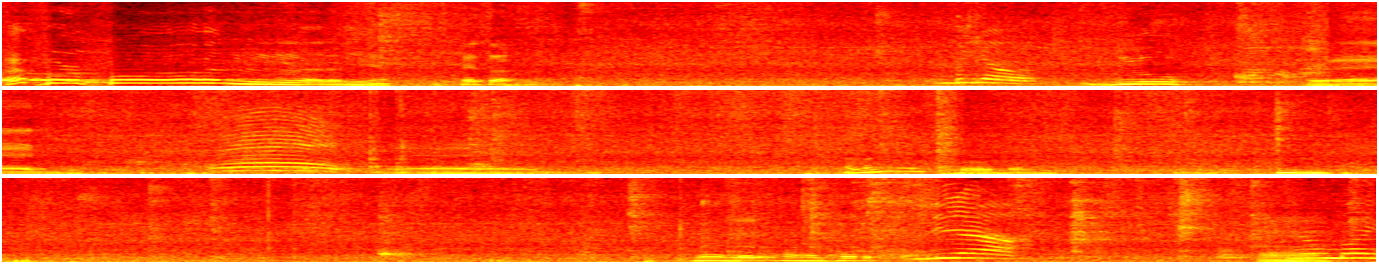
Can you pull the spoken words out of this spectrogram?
Ah, purple! Alam niya. Ito. Blue. Blue. Red. Red. Red. Alam niya, purple. Yan, laro ka laro. Black. Ah, Naman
